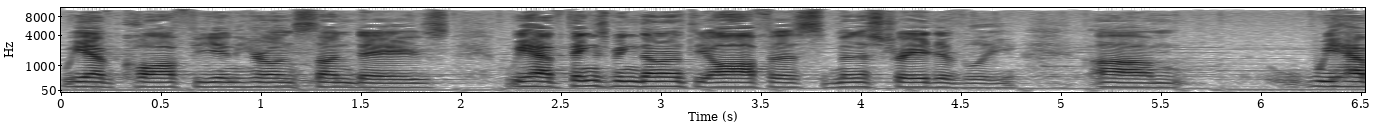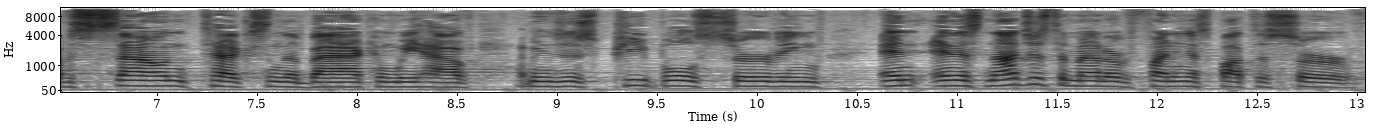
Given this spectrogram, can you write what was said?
We have coffee in here on Sundays. We have things being done at the office administratively. Um, we have sound techs in the back, and we have, I mean, just people serving and, and it's not just a matter of finding a spot to serve,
